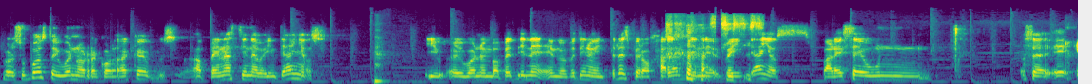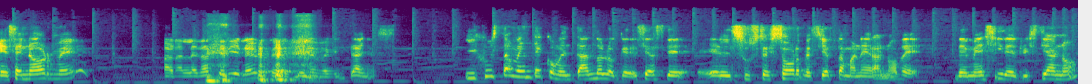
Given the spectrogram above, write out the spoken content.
Por supuesto, y bueno, recordar que pues, apenas tiene 20 años. Y, bueno, Mbappé tiene, Mbappé tiene 23, pero Haaland tiene 20 años. Parece un... O sea, e, es enorme para la edad que tiene, pero tiene 20 años. Y justamente comentando lo que decías, que el sucesor de cierta manera, ¿no? De, de Messi, de Cristiano,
